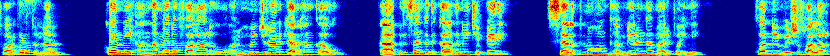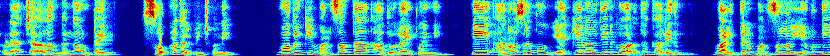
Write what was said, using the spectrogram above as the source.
పొరబడుతున్నారు. కొన్ని అందమైన ఫలాలు అనుభవించడానికి అర్హం కావు. ఆపిల్ సంగతి కాదని చెప్పేది. శరత్ మొహం గంభీరంగా మారిపోయింది. కొన్ని విష ఫలాలు కూడా చాలా అందంగా ఉంటాయి. స్వప్న కల్పించుకుంది. మధుకి మనసంతా ఆ దూల అయిపోయింది. ఈ అనవసరపు వ్యాఖ్యానాలు దీనికో అర్థం కాలేదు. వాళ్ళిద్దరి మనసుల్లో ఏముంది?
